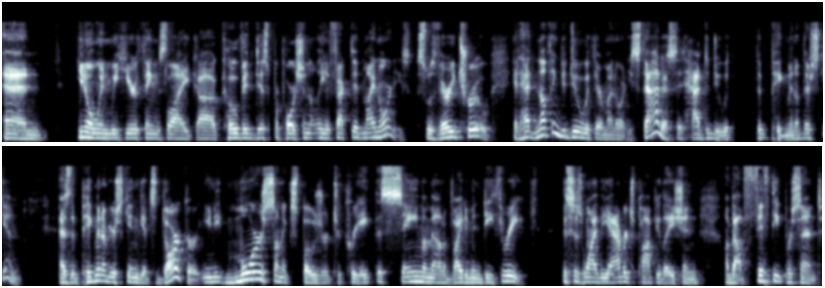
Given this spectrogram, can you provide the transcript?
And you know, when we hear things like uh, COVID disproportionately affected minorities, this was very true. It had nothing to do with their minority status, it had to do with the pigment of their skin. As the pigment of your skin gets darker, you need more sun exposure to create the same amount of vitamin D3. This is why the average population, about 50%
